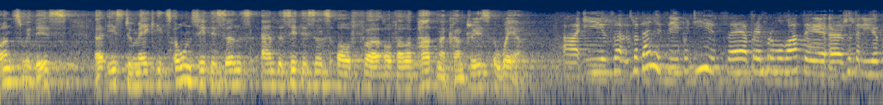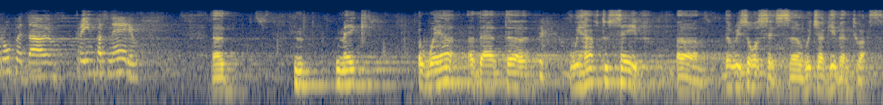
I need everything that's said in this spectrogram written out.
wants with this uh, is to make its own citizens and the citizens of, uh, of our partner countries aware. І за- завдання цієї події це проінформувати е, жителів Європи та країн-партнерів uh, make aware that uh, we have to save uh, the resources uh, which are given to us.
